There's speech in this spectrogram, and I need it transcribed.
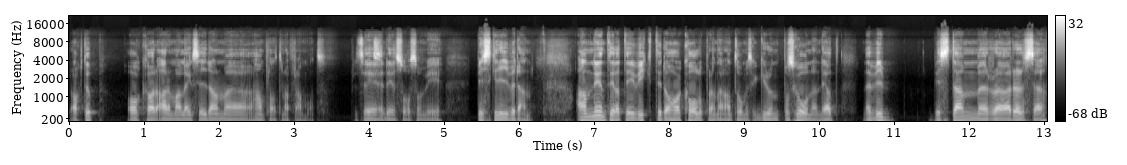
rakt upp och har armar längs sidan med handflatorna framåt. Precis. Det, det är så som vi beskriver den. Anledningen till att det är viktigt att ha koll på den här anatomiska grundpositionen är att när vi bestämmer rörelse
